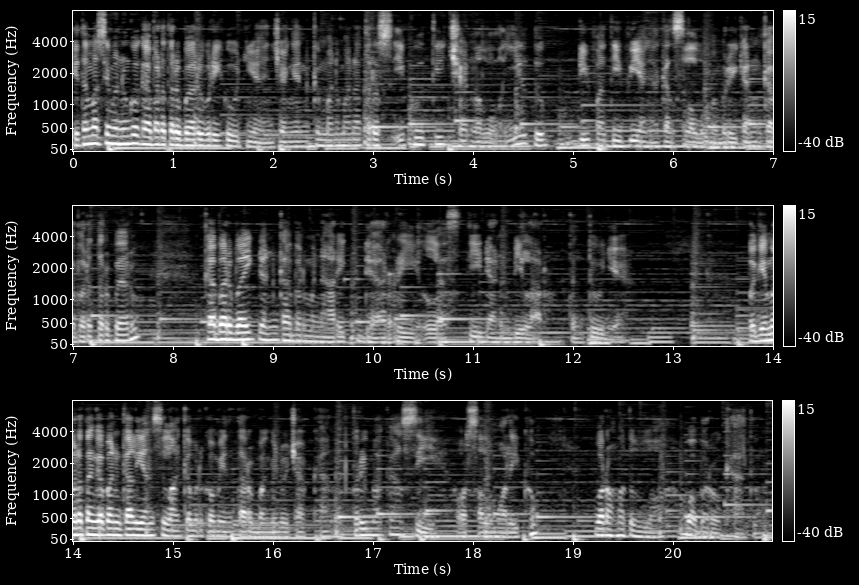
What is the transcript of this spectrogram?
Kita masih menunggu kabar terbaru berikutnya. Jangan ke mana-mana terus ikuti channel Youtube Diva TV yang akan selalu memberikan kabar terbaru, kabar baik dan kabar menarik dari Lesti dan Bilar tentunya. Bagaimana tanggapan kalian? Silahkan berkomentar. Bang mengucapkan terima kasih. Wassalamualaikum warahmatullahi wabarakatuh.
